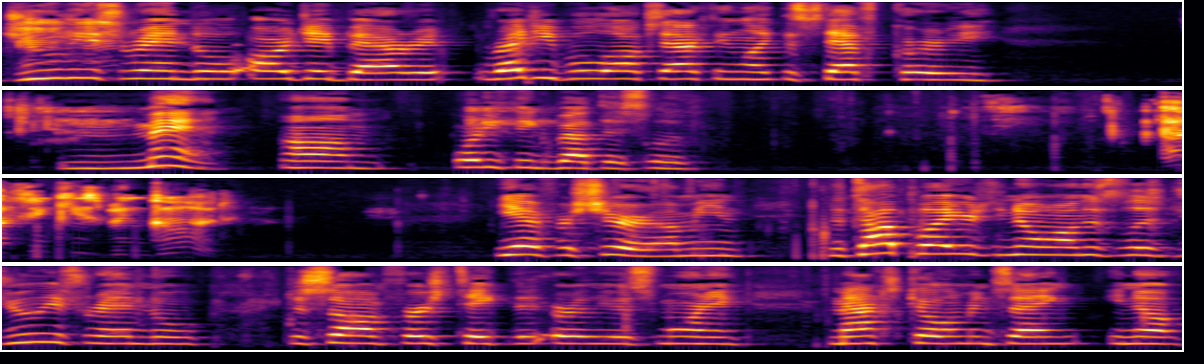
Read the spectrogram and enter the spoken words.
Julius Randle, RJ Barrett, Reggie Bullock's acting like the Steph Curry. Man, um, what do you think about this, Lou? I think he's been good. Yeah, for sure. I mean, the top players, you know, on this list, Julius Randle, just saw him first take the, earlier this morning. Max Kellerman saying, you know,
